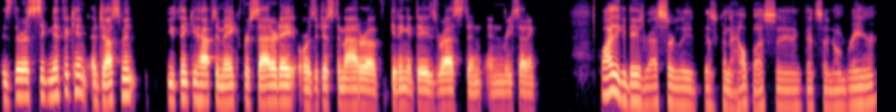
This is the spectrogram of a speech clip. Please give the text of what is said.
Is there a significant adjustment you think you have to make for Saturday, or is it just a matter of getting a day's rest and, and resetting? Well, I think a day's rest certainly is going to help us. I think that's a no-brainer.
